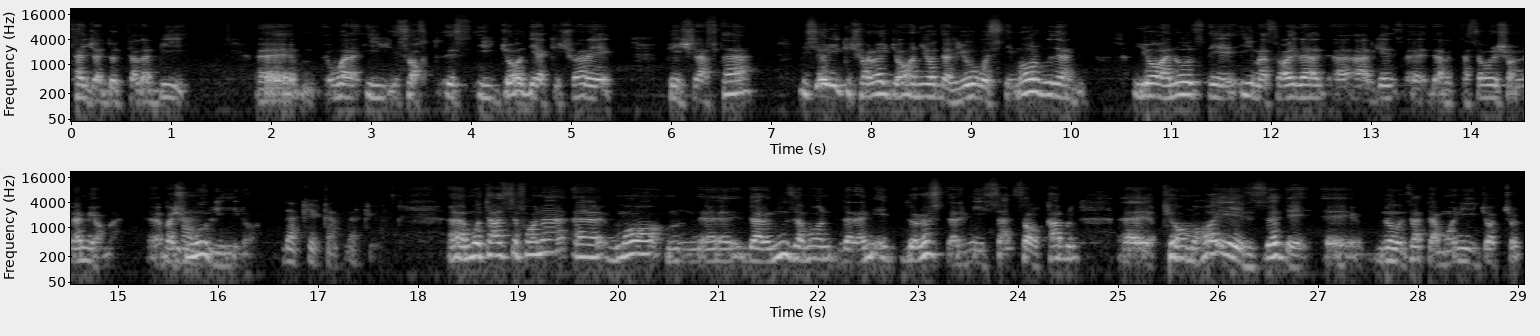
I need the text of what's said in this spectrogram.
تجدد طلبی و ایجاد یک کشور پیشرفته. بسیاری کشورهای جهان یا در یوغ استیمار بودن یا هنوز این مسائل هرگز در تصورشان نمی آمد به شمول ایران. دقیقا دقیقا. متاسفانه ما در اون زمان در درست در این صد سال قبل قیام های ضد نوزت امانی ایجاد شد.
